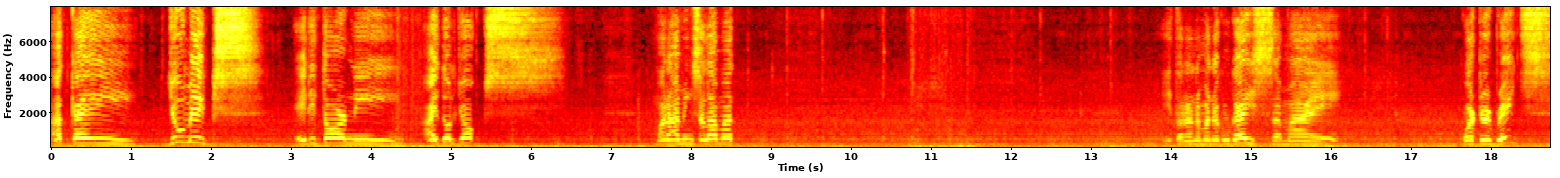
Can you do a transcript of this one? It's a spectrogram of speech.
at kay Jumex editor ni Idol Jokes. Maraming salamat. Ito na naman ako guys sa may quarter braids.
